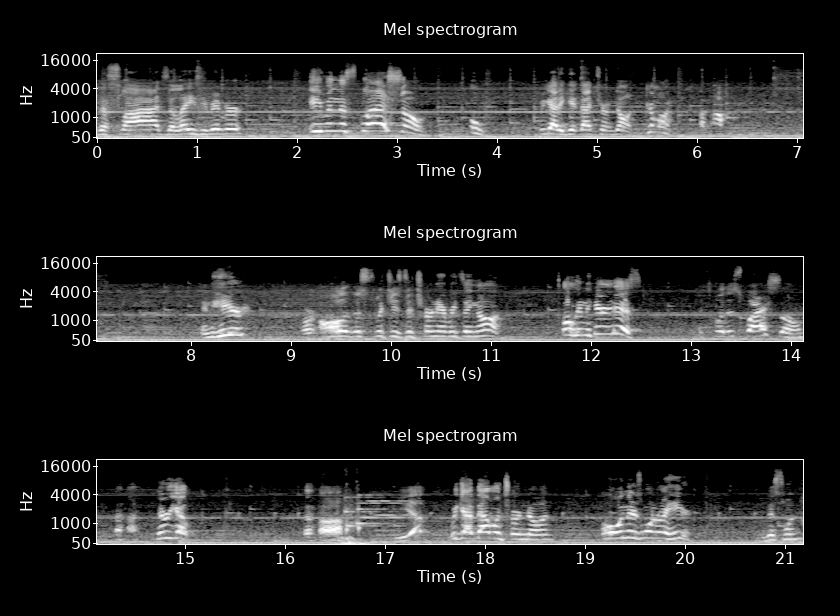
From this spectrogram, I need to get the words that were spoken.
the slides, the lazy river, even the splash zone. Oh, we got to get that turned on. Come on. and here are all of the switches to turn everything on. Oh, and here it is. It's for the splash zone. here we go. yep, we got that one turned on. Oh, and there's one right here. This one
